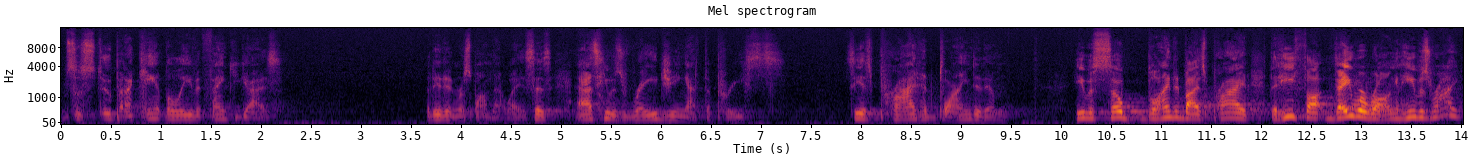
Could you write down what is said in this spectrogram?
I'm so stupid. I can't believe it. Thank you guys. But he didn't respond that way. It says, as he was raging at the priests, see, his pride had blinded him. He was so blinded by his pride that he thought they were wrong and he was right.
